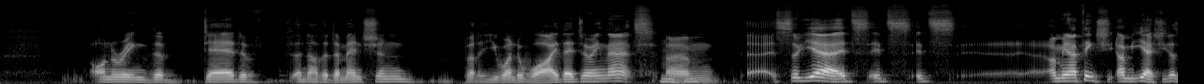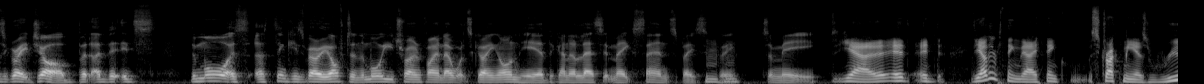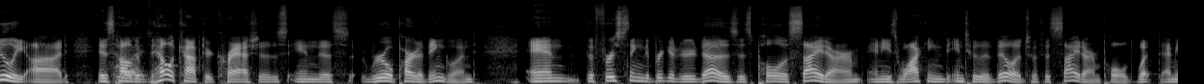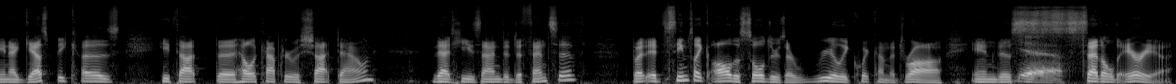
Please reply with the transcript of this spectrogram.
honoring the dead of another dimension, but you wonder why they're doing that. Um, uh, so yeah, it's it's it's. uh, I mean, I think she. I mean, yeah, she does a great job, but it's the more as I think is very often the more you try and find out what's going on here, the kind of less it makes sense, basically, to me. yeah it, it the other thing that i think struck me as really odd is how Right. the helicopter crashes in this rural part of england and the first thing the brigadier does is pull a sidearm and he's walking into the village with his sidearm pulled what i mean i guess because he thought the helicopter was shot down that he's on the defensive but it seems like all the soldiers are really quick on the draw in this Yeah. settled area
